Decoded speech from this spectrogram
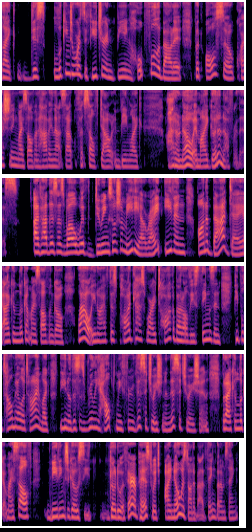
like this looking towards the future and being hopeful about it, but also questioning myself and having that self doubt and being like, I don't know, am I good enough for this? I've had this as well with doing social media, right? Even on a bad day, I can look at myself and go, wow, you know, I have this podcast where I talk about all these things, and people tell me all the time, like, you know, this has really helped me through this situation and this situation. But I can look at myself needing to go see, go to a therapist, which I know is not a bad thing, but I'm saying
